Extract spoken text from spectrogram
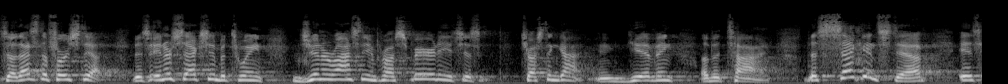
So that's the first step. This intersection between generosity and prosperity, it's just trusting God and giving of the tithe. The second step is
